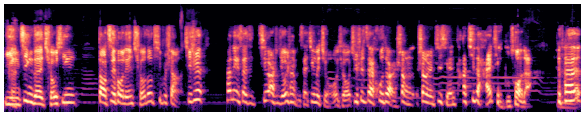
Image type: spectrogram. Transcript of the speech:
引进的球星，到最后连球都踢不上。其实他那个赛季踢了二十九场比赛，进了九个球。其实，在霍德尔上上任之前，他踢的还挺不错的。就他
